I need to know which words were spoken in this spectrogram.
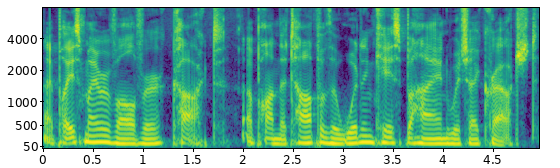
I placed my revolver, cocked, upon the top of the wooden case behind which I crouched.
